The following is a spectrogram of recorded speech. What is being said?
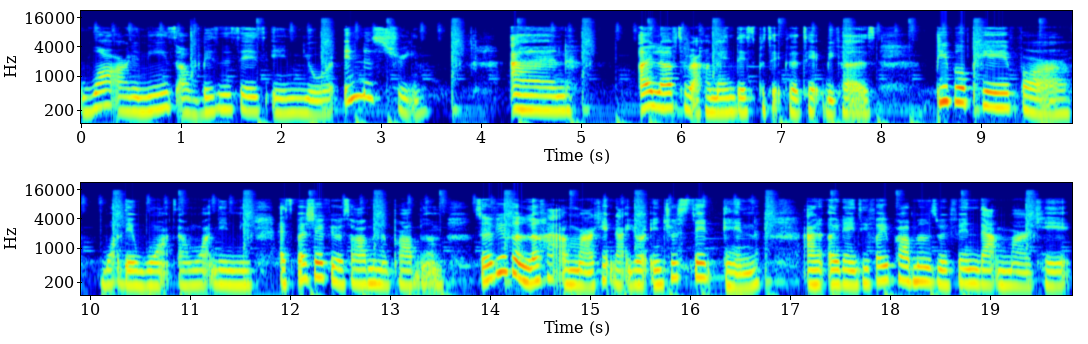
what are the needs of businesses in your industry? And I love to recommend this particular tip because people pay for what they want and what they need, especially if you're solving a problem. So, if you could look at a market that you're interested in and identify problems within that market,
